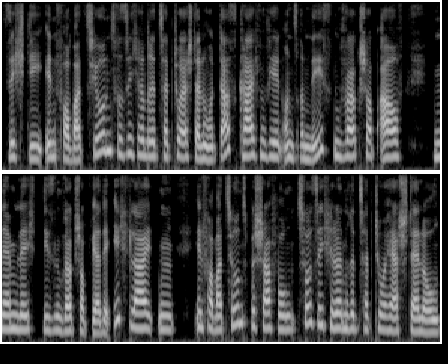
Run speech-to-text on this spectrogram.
sich die Informationen zur sicheren Rezepturerstellung? Und das greifen wir in unserem nächsten Workshop auf, nämlich diesen Workshop werde ich leiten, Informationsbeschaffung zur sicheren Rezepturherstellung.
